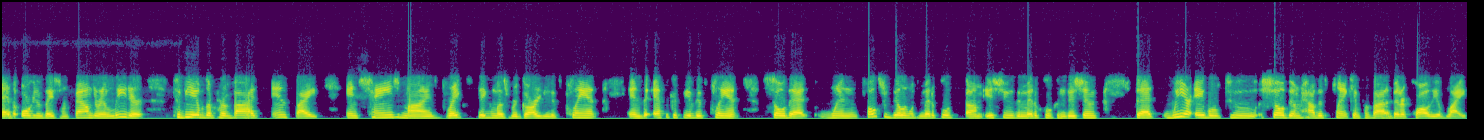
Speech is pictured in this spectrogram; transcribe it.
as an organization founder and leader to be able to provide insight and change minds, break stigmas regarding this plant and the efficacy of this plant so that when folks are dealing with medical um, issues and medical conditions, that we are able to show them how this plant can provide a better quality of life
